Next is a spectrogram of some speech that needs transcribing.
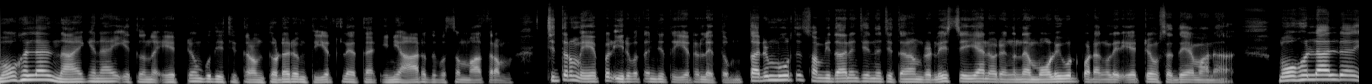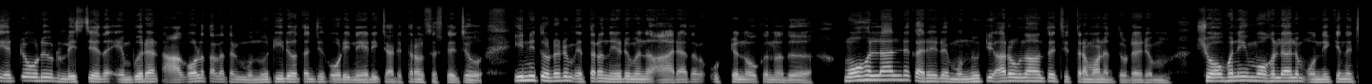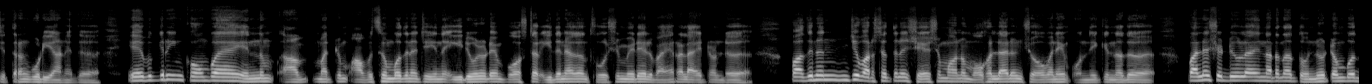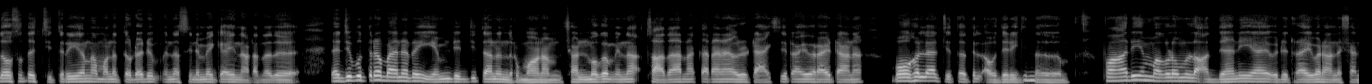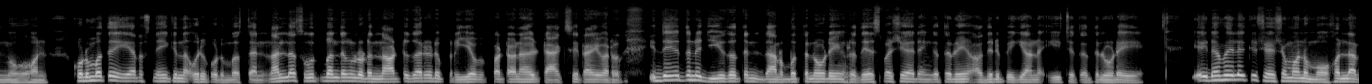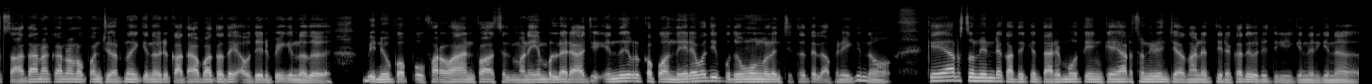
മോഹൻലാൽ നായകനായി എത്തുന്ന ഏറ്റവും പുതിയ ചിത്രം തുടരും തിയേറ്ററിലെത്താൻ ഇനി ആറ് ദിവസം മാത്രം. ചിത്രം ഏപ്രിൽ ഇരുപത്തഞ്ച് തിയേറ്ററിലെത്തും. തരുൺമൂർത്തി സംവിധാനം ചെയ്യുന്ന ചിത്രം റിലീസ് ചെയ്യാൻ ഒരുങ്ങുന്ന മോളിവുഡ് പടങ്ങളിൽ ഏറ്റവും ശ്രദ്ധേയമാണ്. മോഹൻലാലിന്റെ ഏറ്റവും ഒടുവിൽ റിലീസ് ചെയ്ത എമ്പുരാൻ ആഗോളതലത്തിൽ മുന്നൂറ്റി ഇരുപത്തഞ്ച് കോടി നേടി ചരിത്രം സൃഷ്ടിച്ചു. ഇനി തുടരും എത്ര നേടുമെന്ന് ആരാധകർ ഉറ്റുനോക്കുന്നത്. മോഹൻലാലിന്റെ കരിയറിലെ മുന്നൂറ്റി അറുപതാമത്തെ ചിത്രമാണ് തുടരും. ശോഭനയും മോഹൻലാലും ഒന്നിക്കുന്ന ചിത്രം കൂടിയാണിത്. എവർഗ്രീൻ കോംബോയായ എന്നും മറ്റും അഭിസംബോധന ചെയ്യുന്ന ഇരുവരുടെയും പോസ്റ്റർ ഇതിനകം സോഷ്യൽ മീഡിയയിൽ വൈറലായിട്ടുണ്ട്. പതിനഞ്ച് വർഷത്തിന് ശേഷമാണ് മോഹൻലാലും ശോഭനയും ഒന്നിക്കുന്നത്. പല ഷെഡ്യൂളായി നടന്ന തൊണ്ണൂറ്റൊമ്പത് ദിവസത്തെ ചിത്രീകരണമാണ് തുടരും എന്ന സിനിമയ്ക്കായി നടന്നത്. രജപുത്ര ബാനറിൽ എം. രഞ്ജിത്താണ് നിർമ്മാണം. ഷൺമുഖം എന്ന സാധാരണക്കാരനായ ഒരു ടാക്സി ഡ്രൈവറായിട്ടാണ് മോഹൻലാൽ ചിത്രത്തിൽ അവതരിക്കുന്നത്. ഭാര്യയും മകളുമുള്ള അധ്വാനിയായ ഒരു ഡ്രൈവറാണ് ഷൺമുഖൻ. കുടുംബത്തെ ഏറെ സ്നേഹിക്കുന്ന ഒരു കുടുംബസ്ഥൻ. നല്ല സുഹൃത്ത് ബന്ധങ്ങളുള്ള നാട്ടുകാരുടെ പ്രിയപ്പെട്ടവനായ ഒരു ടാക്സി ഡ്രൈവർ. ഇദ്ദേഹത്തിന്റെ ജീവിതത്തിന്റെ നർമ്മത്തിലൂടെയും ഹൃദയസ്പർശിയ രംഗത്തിലൂടെയും അവതരിപ്പിക്കുകയാണ് ഈ ചിത്രത്തിലൂടെ. ഇടവേളയ്ക്ക് ശേഷമാണ് മോഹൻലാൽ സാധാരണക്കാരനോടൊപ്പം ചേർന്ന് നിൽക്കുന്ന ഒരു കഥാപാത്രത്തെ അവതരിപ്പിക്കുന്നത്. ബിനു പപ്പു, ഫർഹാൻ ഫാസിൽ, മണിയമ്പിള്ള രാജ് എന്നിവർക്കൊപ്പം നിരവധി പുതുമുഖങ്ങളും ചിത്രത്തിൽ അഭിനയിക്കുന്നു. കെ. ആർ. സുനിലിന്റെ കഥയ്ക്ക് തരുൺമൂർത്തിയും കെ. ആർ. സുനിലും ചേർന്നാണ് തിരക്കഥ ഒരുക്കിയിരിക്കുന്നത്.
